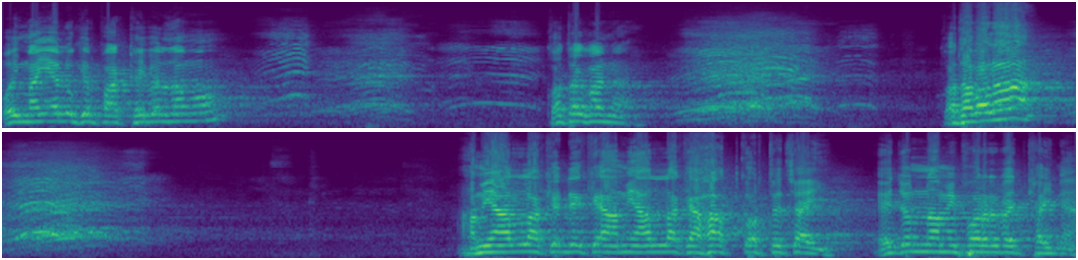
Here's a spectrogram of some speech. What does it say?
ওই মাইয়া লোকের পাক খাইবার যাব কথা কয় না? কথা বলো। আমি আল্লাহকে ডেকে, আমি আল্লাহকে হাত করতে চাই। এই জন্য আমি পরের বাইত খাই না।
